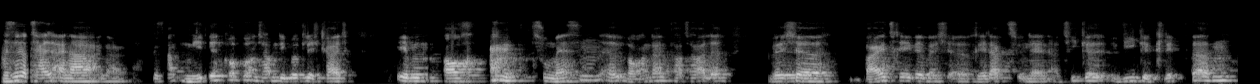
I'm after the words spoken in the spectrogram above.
wir sind ja Teil einer, einer gesamten Mediengruppe und haben die Möglichkeit, eben auch zu messen äh, über Online-Portale, welche Beiträge, welche redaktionellen Artikel wie geklickt werden,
